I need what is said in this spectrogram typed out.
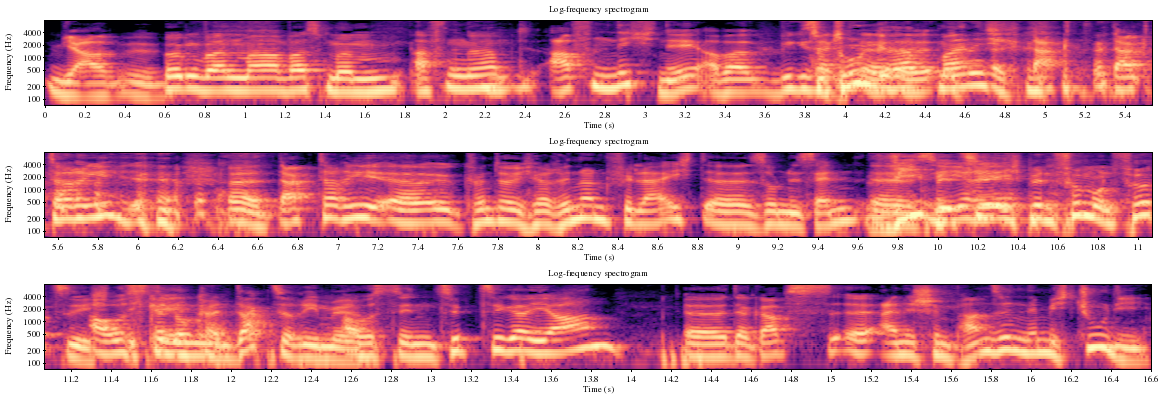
Ja, äh, irgendwann mal was mit dem Affen gehabt? Affen nicht, nee, aber wie gesagt. tun gehabt, meine ich? Äh, Dak- Daktari, äh, Daktari äh, könnt ihr euch erinnern, vielleicht äh, so eine Sen äh, Wie bitte? Ich bin 45. aus ich kenne doch kein Daktari mehr. aus den 70er Jahren. Äh, da gab es äh, eine Schimpansin, nämlich Judy.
